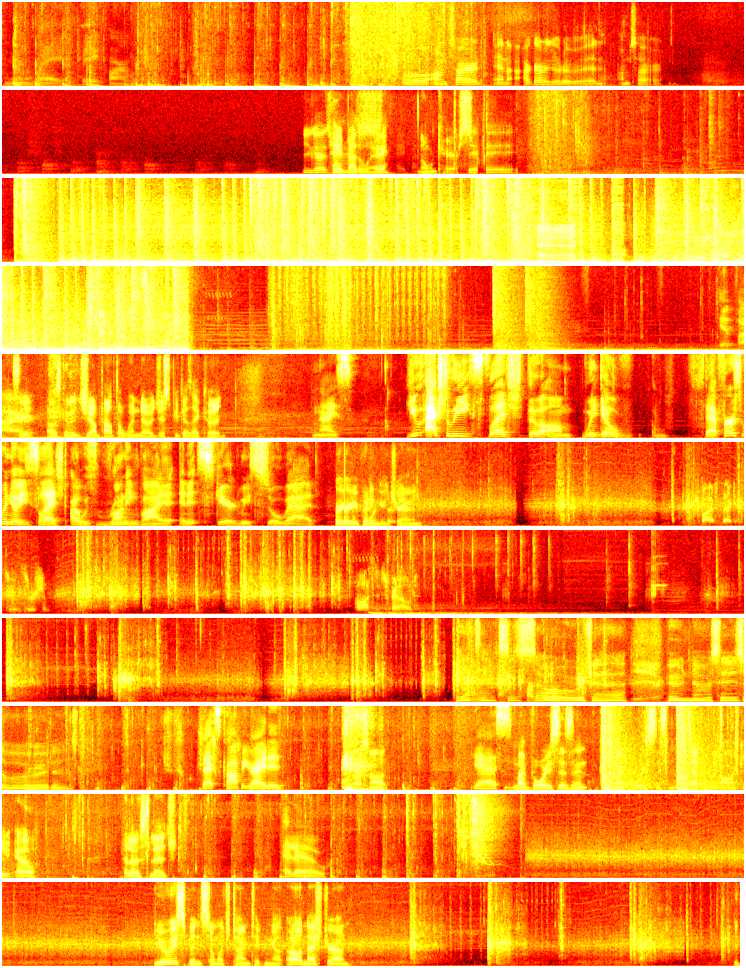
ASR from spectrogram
He went away. Way far away. Oh, I'm tired and I gotta go to bed. I'm tired. You guys Hey, by the way, no one cares. stay? Hit. See, I was gonna jump out the window just because I could. Nice. You actually sledged the um window. That first window you sledged, I was running by it, and it scared me so bad. Where are you putting your drone? Five seconds to insertion. Hostage found. It Drone, takes a parkour. soldier who knows his orders. That's copyrighted. No, it's not. Yes. My voice isn't, because my voice is definitely not like you. Oh. Hello, Sledge. Hello. You always spend so much time taking out. Oh, nice drone.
